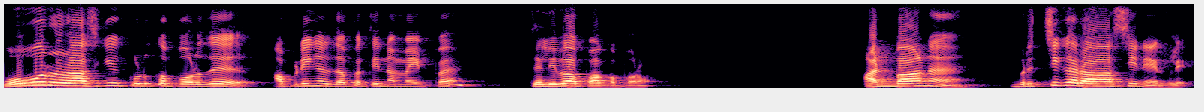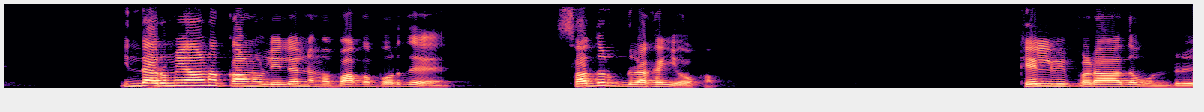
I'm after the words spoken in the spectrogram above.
ஒவ்வொரு ராசிக்கும் கொடுக்க போகிறது அப்படிங்கிறத பற்றி நம்ம இப்போ தெளிவாக பார்க்க போகிறோம் அன்பான விருச்சிக ராசி நேர்களே இந்த அருமையான காணொலியில் நம்ம பார்க்க போகிறது சதுர்கிரக யோகம். கேள்விப்படாத ஒன்று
